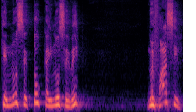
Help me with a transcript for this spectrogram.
que no se toca y no se ve. No es fácil,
